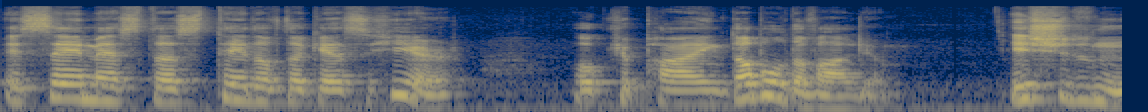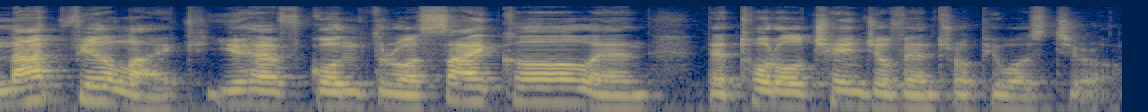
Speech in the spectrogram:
is same as the state of the gas here occupying double the volume. It should not feel like you have gone through a cycle and the total change of entropy was zero.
